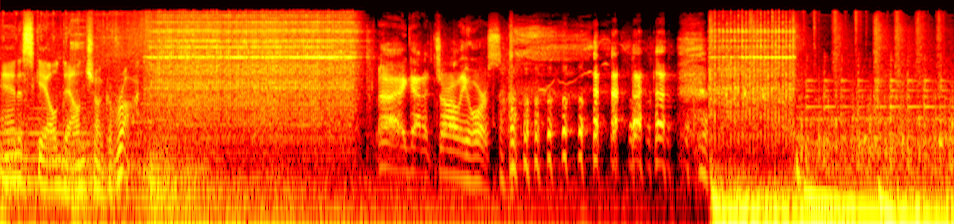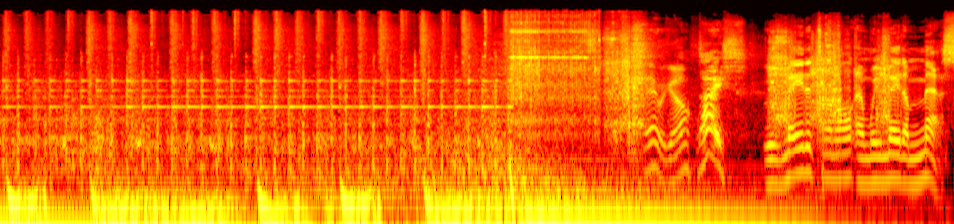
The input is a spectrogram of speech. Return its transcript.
and a scaled down chunk of rock. I got a Charlie horse. there we go. Nice. We've made a tunnel and we made a mess.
